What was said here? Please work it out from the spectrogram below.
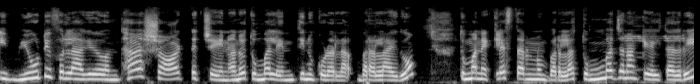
ಈ ಬ್ಯೂಟಿಫುಲ್ ಆಗಿರುವಂತಹ ಶಾರ್ಟ್ ಚೈನ್ ಅಂದ್ರೆ ತುಂಬಾ ಲೆಂತಿನೂ ಕೂಡ ಬರಲ್ಲ ಇದು. ತುಂಬಾ ನೆಕ್ಲೆಸ್ ತರನು ಬರಲ್ಲ. ತುಂಬಾ ಜನ ಕೇಳ್ತಾ ಇದ್ರಿ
